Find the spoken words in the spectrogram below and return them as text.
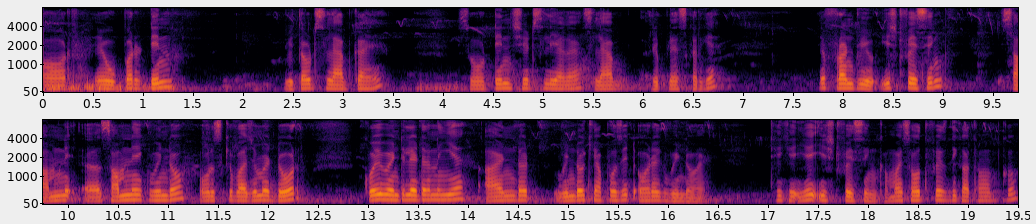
और ये ऊपर टिन विदाउट स्लैब का है। सो टिन शीट्स लिया गया स्लैब रिप्लेस करके। ये फ्रंट व्यू ईस्ट फेसिंग सामने आ, सामने एक विंडो और उसके बाजू में डोर कोई वेंटिलेटर नहीं है एंड विंडो के अपोजिट और एक विंडो है। ठीक है, ये ईस्ट फेसिंग का, मैं साउथ फेस दिखाता हूँ आपको।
